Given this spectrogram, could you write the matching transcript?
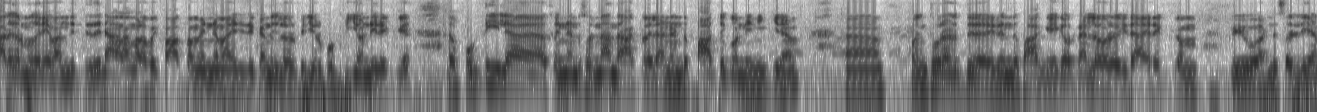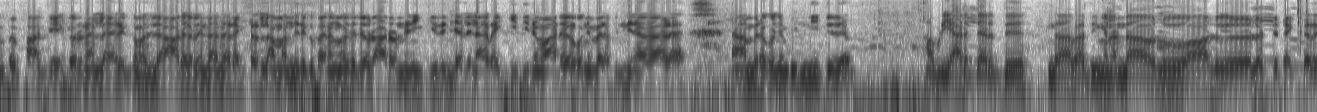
ஆடுகள் முதலே வந்துட்டுது. நாங்கள் அங்கே போய் பார்ப்போம் என்ன மாதிரி இருக்குன்னு இதில் ஒரு பெரிய ஒரு புட்டி ஒன்று இருக்குது இந்த புட்டியில் என்னென்னு சொன்னால் அந்த ஆட்கள் எல்லாம் நின்று பார்த்து கொண்டு நிற்கணும். கொஞ்சம் தூரம் எடுத்து இருந்து பார்க்க ஒரு நல்ல ஒரு இதாக இருக்கும். வியூன்னு சொல்லி அப்போ பார்க்க ஒரு நல்லா இருக்கும். இதில் ஆடுகள் இந்த அந்த ரெக்டர்லாம் வந்துருக்கு பாருங்க. இதில் ஒரு ஆடு ஒன்று நிற்கிது இதில் நிறைய தினம் ஆடுகள் கொஞ்சம் பேரை பிந்தினதால் நான் பேரை கொஞ்சம் பிந்திட்டுது. அப்படியே அடுத்தடுத்து இந்த பார்த்தீங்கன்னா ஒரு ஆறு ஏழு எட்டு டிராக்டர்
